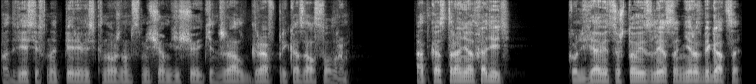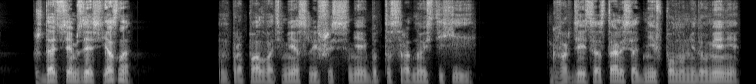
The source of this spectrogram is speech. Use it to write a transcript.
Подвесив на перевязь к ножнам с мечом еще и кинжал, граф приказал Солрам. «От костра не отходить! Коль явится что из леса, не разбегаться. Ждать всем здесь, ясно?» Он пропал во тьме, слившись с ней, будто с родной стихией. Гвардейцы остались одни в полном недоумении,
